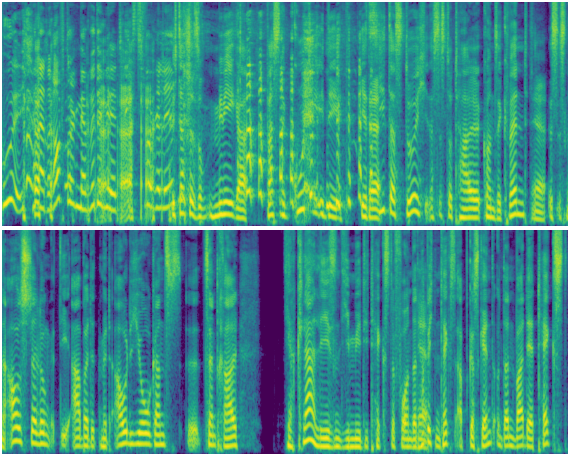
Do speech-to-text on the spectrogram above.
cool, ich kann da draufdrücken, da wird mir der Text vorgelesen. Ich dachte so, mega, was eine gute Idee. Ihr Ja. zieht das durch, das ist total konsequent. Ja. Es ist eine Ausstellung, die arbeitet mit Audio ganz äh, zentral. Ja klar lesen die mir die Texte vor und dann Ja. habe ich den Text abgescannt und dann war der Text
